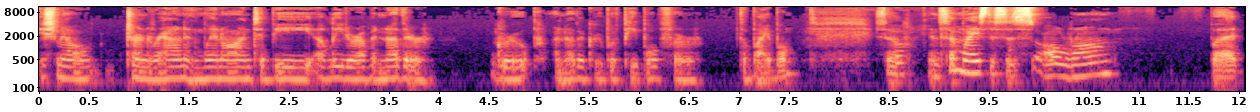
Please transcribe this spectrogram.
Ishmael turned around and went on to be a leader of another group, another group of people for the Bible. So, in some ways, this is all wrong, but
